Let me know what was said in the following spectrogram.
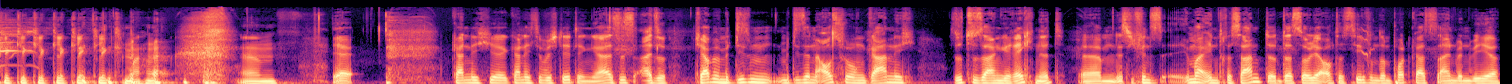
klick, klick, klick, klick, klick, klick machen. ähm. Ja, kann ich, äh, kann ich so bestätigen. Ja, es ist also, ich habe mit diesem, mit diesen Ausführungen gar nicht sozusagen gerechnet. Ähm, ich finde es immer interessant und das soll ja auch das Ziel von unserem Podcast sein, wenn wir hier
